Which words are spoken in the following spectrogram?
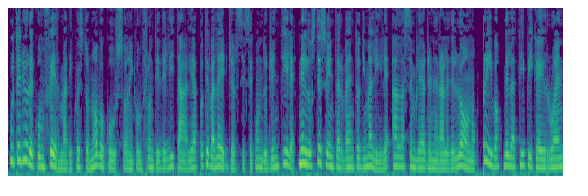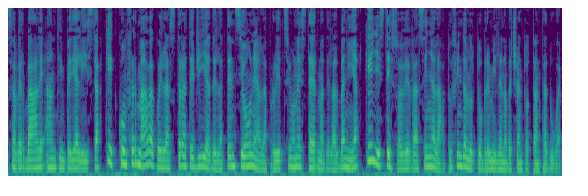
Ulteriore conferma di questo nuovo corso nei confronti dell'Italia poteva leggersi, secondo Gentile, nello stesso intervento di Malile all'Assemblea generale generale dell'ONU, privo della tipica irruenza verbale antiimperialista che confermava quella strategia dell'attenzione alla proiezione esterna dell'Albania che egli stesso aveva segnalato fin dall'ottobre 1982.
